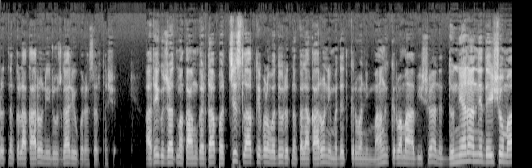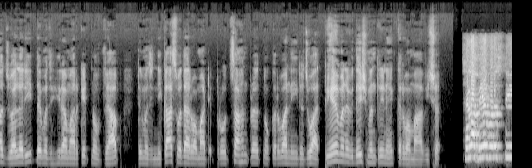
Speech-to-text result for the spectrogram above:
રત્નકલાકારોની રોજગારી ઉપર અસર થશે. આથી ગુજરાતમાં કામ કરતા પચીસ લાખથી પણ વધુ રત્ન કલાકારોની મદદ કરવાની માંગ કરવામાં આવી છે અને દુનિયાના અન્ય દેશોમાં જ્વેલરી તેમજ હીરા માર્કેટનો વ્યાપ તેમજ નિકાસ વધારવા માટે પ્રોત્સાહન પ્રયત્નો કરવાની રજૂઆત પીએમ અને વિદેશ મંત્રીને કરવામાં આવી છે. છેલ્લા બે વર્ષથી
